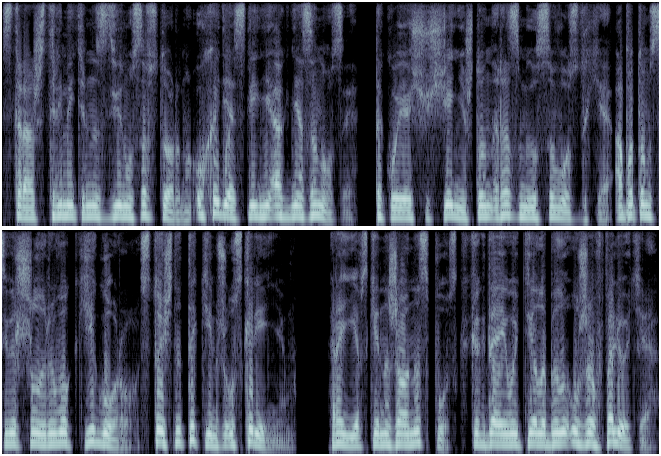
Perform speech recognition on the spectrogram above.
Страж стремительно сдвинулся в сторону, уходя с линии огня заносы. Такое ощущение, что он размылся в воздухе, а потом совершил рывок к Егору с точно таким же ускорением. Раевский нажал на спуск, когда его тело было уже в полете.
